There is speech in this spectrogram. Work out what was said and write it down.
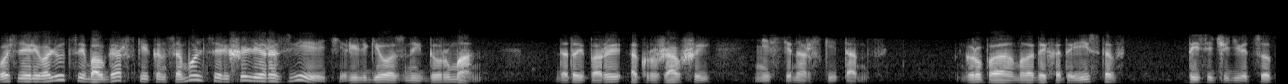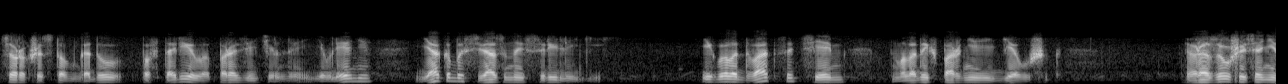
После революции болгарские комсомольцы решили развеять религиозный дурман, до той поры окружавший нестенарские танцы. Группа молодых атеистов в 1946 году повторила поразительное явление, якобы связанное с религией. Их было 27 молодых парней и девушек. Разувшись они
